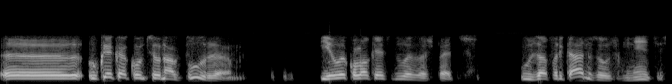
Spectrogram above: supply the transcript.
Uh, o que é que aconteceu na altura? Eu coloco esses dois aspectos. Os africanos ou os guinenses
